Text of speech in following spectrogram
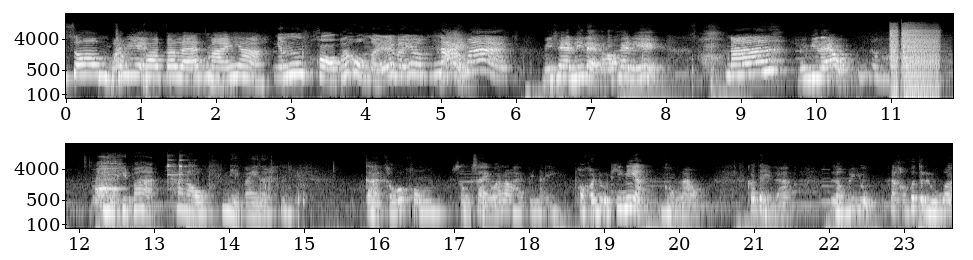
ำส้มไม่มีช็อกโกแลตไหมอะ งั้นขอผ้าห่มหน่อยได้ไหมอะหนาวมาก มีแค่นี้แหละก็เอาแค่นี้ นะ ไม่มีแล้วหนูคิดว่าถ้าเราหนีไปนะ กาดเขาก็คงสงสัยว่าเราหายไปไหน พอเขาดูที่เนี่ยของเรา ก็จะเห็นแล้ว เราไม่อยู่แล้วเขาก็จะรู้ว่า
